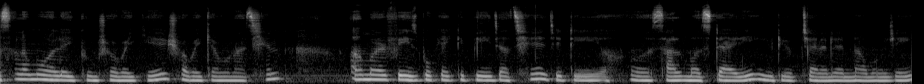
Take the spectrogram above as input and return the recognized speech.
আসসালামু আলাইকুম সবাইকে। সবাই কেমন আছেন? আমার ফেসবুকে একটি পেজ আছে, যেটি সালমাস ডায়েরি ইউটিউব চ্যানেলের নাম অনুযায়ী।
